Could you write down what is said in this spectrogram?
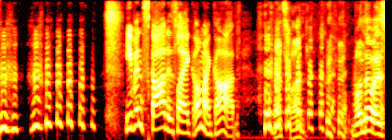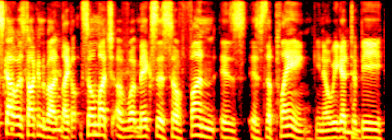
Even Scott is like, "Oh my god." That's fun. Well, no, as Scott was talking about, like so much of what makes this so fun is is the playing. You know, we get to be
